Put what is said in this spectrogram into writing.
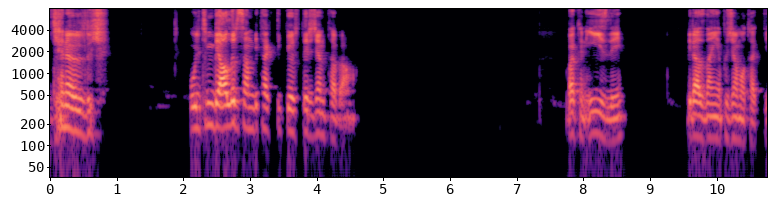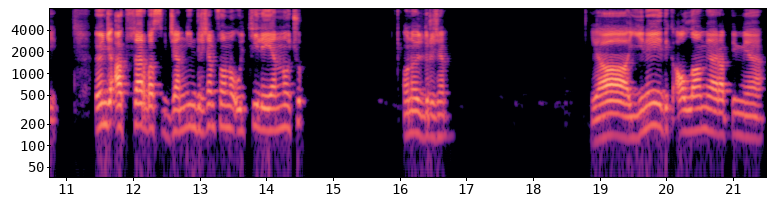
Gene öldük. Ultimi bir alırsam bir taktik göstereceğim tabi ama. Bakın iyi izleyin. Birazdan yapacağım o taktiği. Önce aksesuar basıp canını indireceğim. Sonra ultiyle yanına uçup onu öldüreceğim. Ya yine yedik Allah'ım ya Rabbim ya.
